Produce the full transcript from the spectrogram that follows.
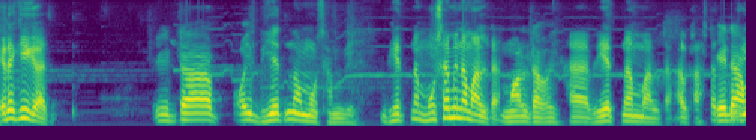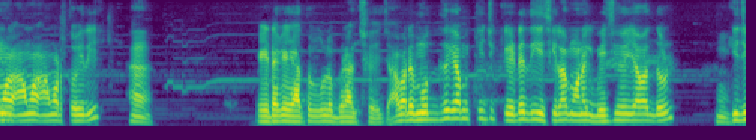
এটা কি গাছ? এটা ওই ভিয়েতনাম মোসাম্বি। ভিয়েতনাম মোসামি না মালটা? মালটা ওই। হ্যাঁ ভিয়েতনাম মালটা। আর গাছটা এটা আমার আমার আমার তৈরি। হ্যাঁ। এটাকে এতগুলো ব্রাঞ্চ হয়েছে। আবার এর মধ্যে থেকে আমি কিছু কেটে দিয়েছিলাম অনেক বেশি হয়ে যাওয়ার দরুন। কিছু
